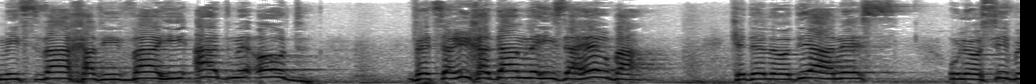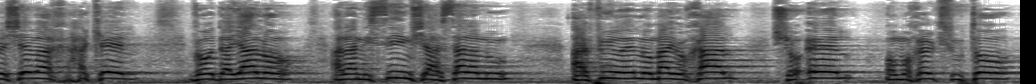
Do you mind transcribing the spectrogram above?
מצווה חביבה היא עד מאוד וצריך אדם להיזהר בה כדי להודיע הנס ולהוסיף בשבח הקל והודיה לו על הניסים שעשה לנו, אפילו אין לו מה יאכל, שואל או מוכר כסותו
